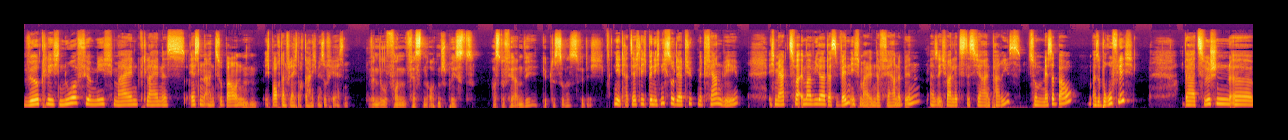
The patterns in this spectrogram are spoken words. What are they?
wirklich nur für mich mein kleines Essen anzubauen. Mhm. Ich brauche dann vielleicht auch gar nicht mehr so viel Essen. Wenn du von festen Orten sprichst, hast du Fernweh? Gibt es sowas für dich? Nee, tatsächlich bin ich nicht so der Typ mit Fernweh. Ich merke zwar immer wieder, dass wenn ich mal in der Ferne bin, also ich war letztes Jahr in Paris zum Messebau, also beruflich, dazwischen. Äh,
